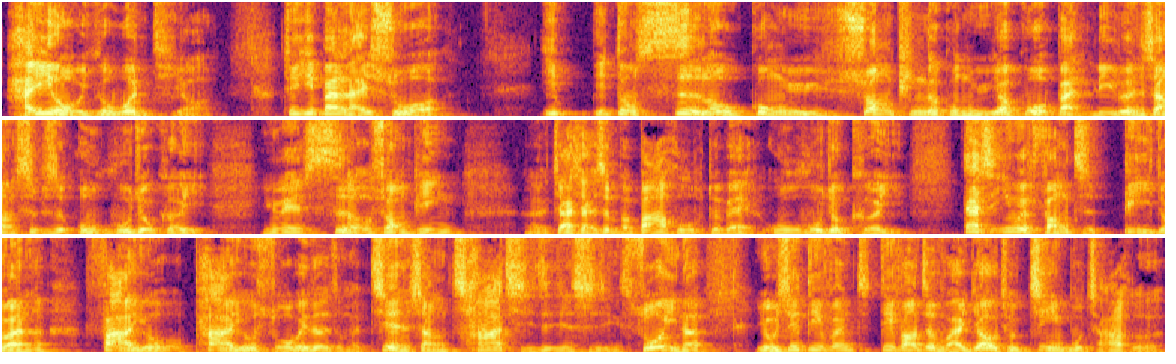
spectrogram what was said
还有一个问题哦，就一般来说，一一栋四楼公寓双拼的公寓要过半，理论上是不是五户就可以？因为四楼双拼，呃，加起来是不是八户，对不对？五户就可以。但是因为防止弊端呢，怕有怕有所谓的什么建商插旗这件事情，所以呢，有些地方地方政府还要求进一步查核，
